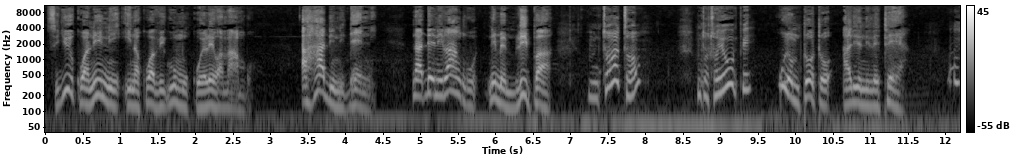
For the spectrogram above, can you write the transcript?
Sijui kwa nini inakuwa vigumu kuelewa mambo. Ahadi ni deni, na deni langu nimemlipa. Mtoto? Mtoto yupi? Huyo mtoto aliyeniletea.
